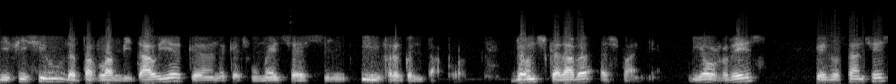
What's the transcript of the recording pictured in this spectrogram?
difícil de parlar amb Itàlia, que en aquests moments és infrequentable. Doncs quedava Espanya. I al revés, Pedro Sánchez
